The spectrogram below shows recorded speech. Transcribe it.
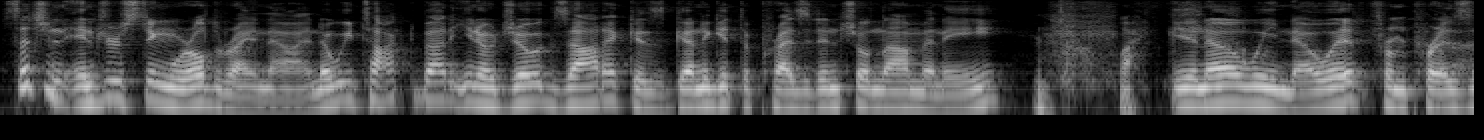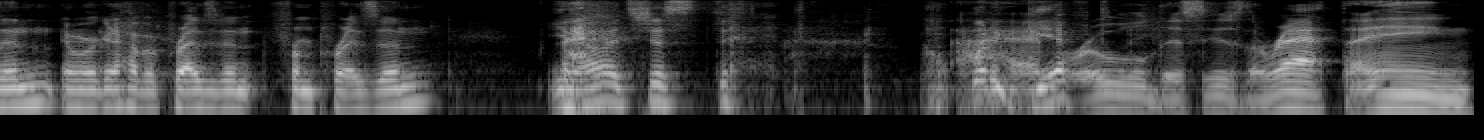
such an interesting world right now. I know we talked about it. You know, Joe Exotic is gonna get the presidential nominee. My You know, we know it from prison, and we're gonna have a president from prison. You know, it's just what I a have gift. ruled. This is the right thing,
